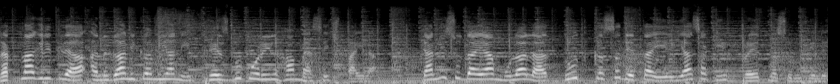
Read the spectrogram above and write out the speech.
रत्नागिरीतल्या अनगा निकम यांनी फेसबुकवरील हा मेसेज पाहिला. त्यांनी सुद्धा या मुलाला दूध कसं देता येईल यासाठी प्रयत्न सुरू केले.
